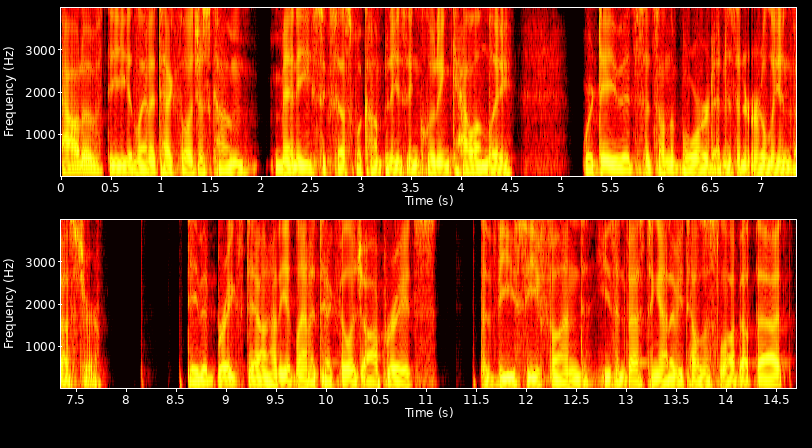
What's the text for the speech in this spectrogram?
Out of the Atlanta Tech Village has come many successful companies, including Calendly, where David sits on the board and is an early investor. David breaks down how the Atlanta Tech Village operates, the VC fund he's investing out of. He tells us a lot about that,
